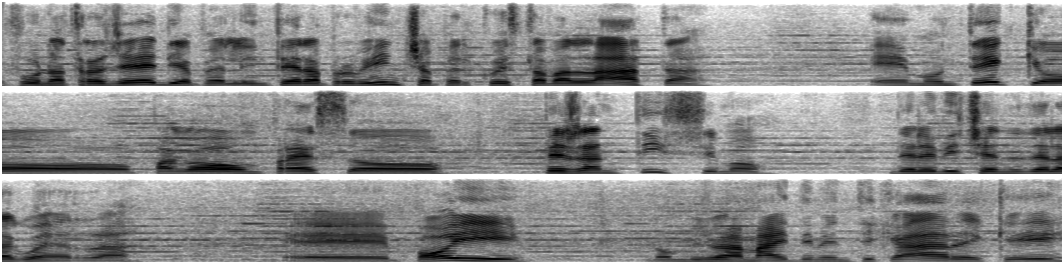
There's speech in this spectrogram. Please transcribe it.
Fu una tragedia per l'intera provincia, per questa vallata, e Montecchio pagò un prezzo pesantissimo delle vicende della guerra. E poi non bisogna mai dimenticare che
